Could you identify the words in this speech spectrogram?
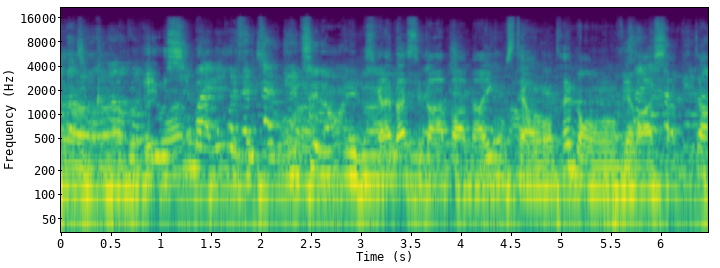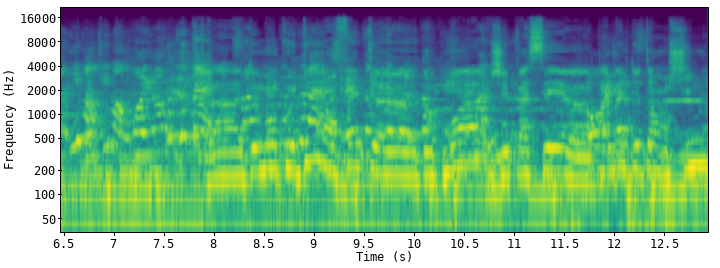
euh, un peu plus Et loin. aussi Marie, effectivement. Excellent, et ben. Base, c'est par rapport à Marie qu'on s'était rencontrés, mais on viendra à ça plus tard. Bah, de mon côté, en fait, euh, donc moi, j'ai passé euh, pas mal de temps en Chine.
